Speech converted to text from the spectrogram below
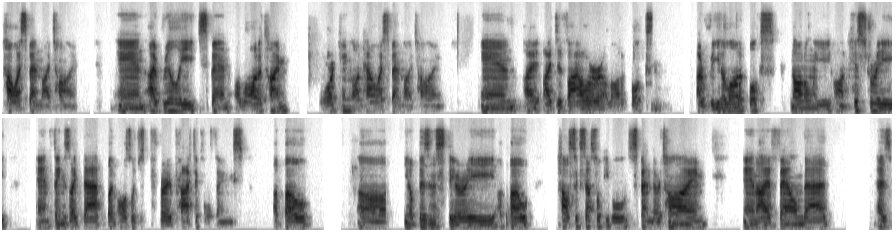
how I spend my time. And I really spend a lot of time working on how I spend my time. And I, I devour a lot of books. I read a lot of books, not only on history and things like that, but also just very practical things about, uh, you know, business theory, about how successful people spend their time. And I have found that as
